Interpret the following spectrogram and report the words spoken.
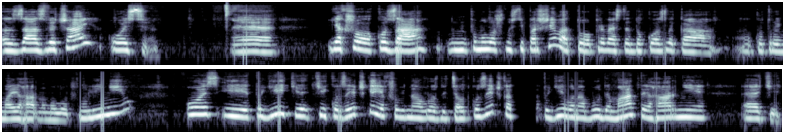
зазвичай, ось, е, якщо коза по молочності паршива, то привести до козлика, е, котрий має гарну молочну лінію. Ось, і тоді ті, ті козички, якщо вона вродиться от козичка, тоді вона буде мати гарні е, ті,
